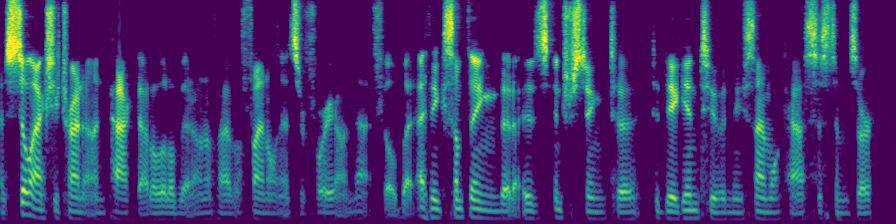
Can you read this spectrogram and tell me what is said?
I'm still actually trying to unpack that a little bit. I don't know if I have a final answer for you on that, Phil, but I think something that is interesting to to dig into in these simulcast systems are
